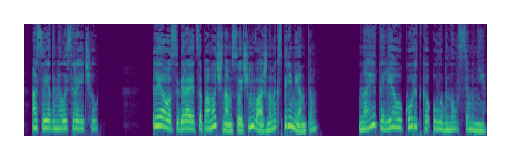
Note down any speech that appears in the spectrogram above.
— осведомилась Рэйчел. «Лео собирается помочь нам с очень важным экспериментом». На это Лео коротко улыбнулся мне,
